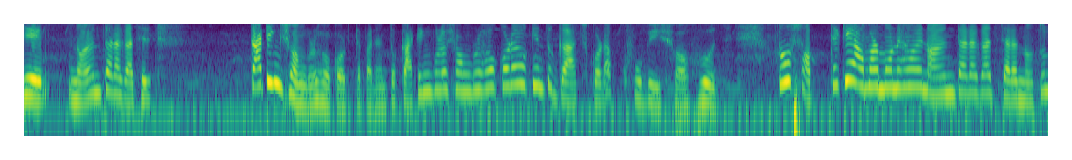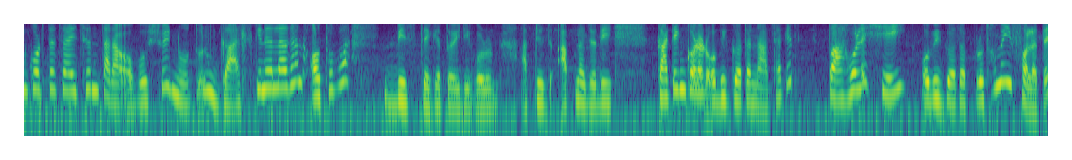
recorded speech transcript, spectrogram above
যে নয়নতারা গাছের কাটিং সংগ্রহ করতে পারেন। তো কাটিংগুলো সংগ্রহ করেও কিন্তু গাছ করা খুবই সহজ। তো সব থেকে আমার মনে হয় নয়নতারা গাছ যারা নতুন করতে চাইছেন, তারা অবশ্যই নতুন গাছ কিনে লাগান অথবা বীজ থেকে তৈরি করুন। আপনি আপনার যদি কাটিং করার অভিজ্ঞতা না থাকে, তাহলে সেই অভিজ্ঞতা প্রথমেই ফলাতে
